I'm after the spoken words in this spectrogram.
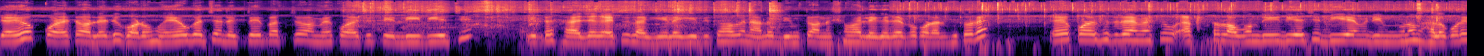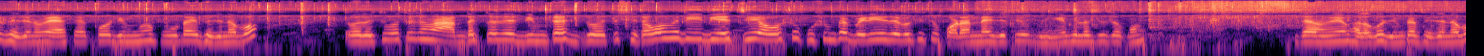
যাই হোক, কড়াইটা অলরেডি গরম হয়েও গেছে, দেখতেই পাচ্ছ, আমি কড়াইতে তেল দিয়ে দিয়েছি। তেলটা সারা জায়গায় একটু লাগিয়ে লাগিয়ে দিতে হবে, নাহলে ডিমটা অনেক সময় লেগে যাবে কড়ার ভিতরে। এই কড়ার ভিতরে আমি একটু, একটা লবণ দিয়ে দিয়েছি, দিয়ে আমি ডিমগুলো ভালো করে ভেজে নেব, এক এক করে ডিমগুলো পুরোটাই ভেজে নেব। এবার দেখতে পাচ্ছি যে আমার আর্ধেকটা যে ডিমটা রয়েছে, সেটাও আমি দিয়ে দিয়েছি, অবশ্য কুসুমটা বেরিয়ে যাবে, কিছু করার নেই যেটি ভেঙে ফেলেছে যখন। সেটা আমি ভালো করে ডিমটা ভেজে নেব।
